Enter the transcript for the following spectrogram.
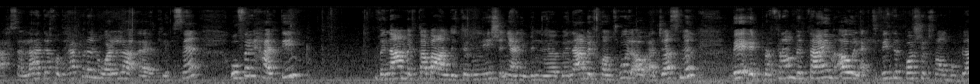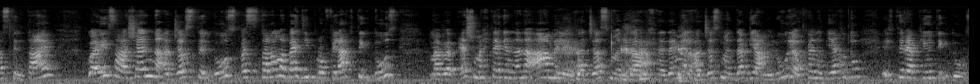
أحسن لها تاخد هيبرين ولا Clexane وفي الحالتين بنعمل طبعا determination يعني بن- بنعمل control أو adjustment بال prothrombin time أو ال activated partial thromboplastin time كويس عشان ن adjust ال dose. بس طالما بدي prophylactic dose ما ببقاش محتاج إن أنا أعمل ال adjustment ده. إحنا دايما ال adjustment ده بيعملوه لو كانوا بياخدوا ال therapeutic dose.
